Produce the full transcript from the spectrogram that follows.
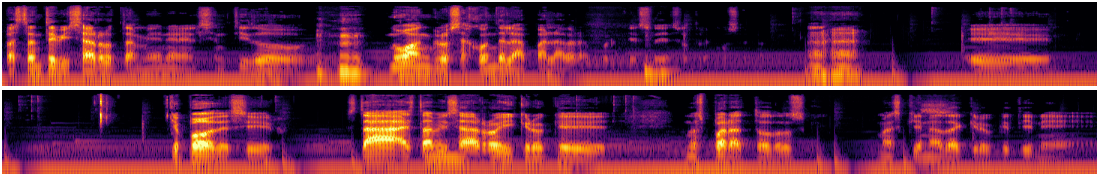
Bastante bizarro también en el sentido no anglosajón de la palabra, porque eso ya es otra cosa, ¿no? Ajá. Eh, ¿Qué puedo decir? Está, está Mm. bizarro y creo que no es para todos. Más que nada creo que tiene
